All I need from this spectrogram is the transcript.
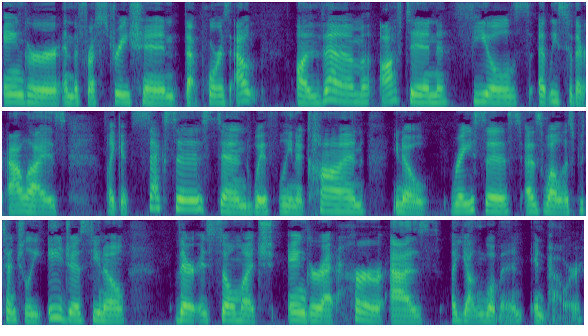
anger and the frustration that pours out on them often feels, at least to their allies, like it's sexist and with Lina Khan, you know, racist as well as potentially ageist, you know, there is so much anger at her as a young woman in power.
